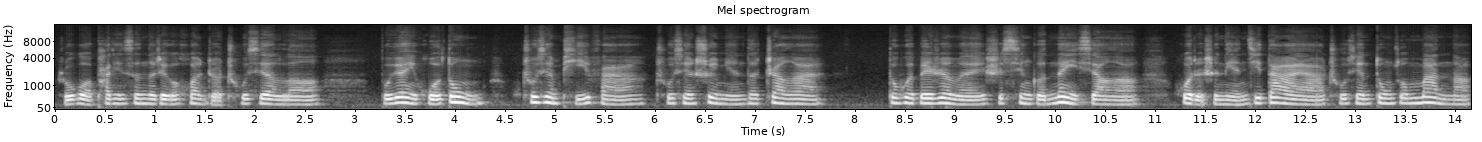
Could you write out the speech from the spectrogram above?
如果帕金森的这个患者出现了不愿意活动、出现疲乏、出现睡眠的障碍，都会被认为是性格内向啊，或者是年纪大呀，出现动作慢呐，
